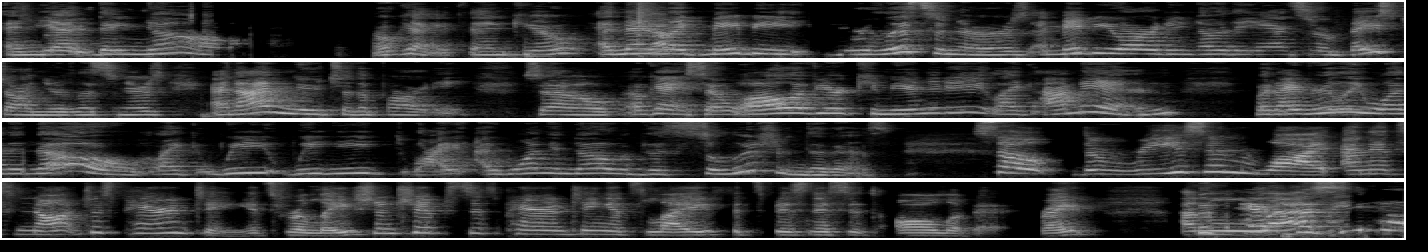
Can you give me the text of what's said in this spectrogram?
and yet they know Okay, thank you. And then, Yep. like, maybe your listeners, and maybe you already know the answer based on your listeners, and I'm new to the party. So, okay, so all of your community, like, I'm in, but I really want to know, like, we we need, I, I want to know the solution to this. So the reason why, and it's not just parenting, it's relationships, it's parenting, it's life, it's business, it's all of it, right? But, but Unless people,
